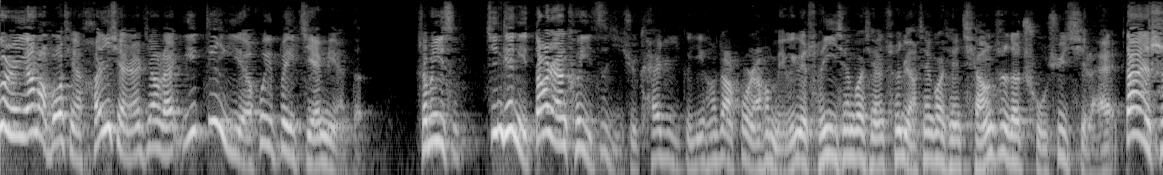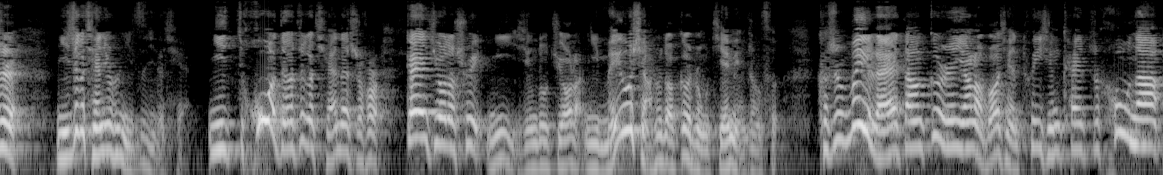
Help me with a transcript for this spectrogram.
个人养老保险很显然将来一定也会被减免的，什么意思？今天你当然可以自己去开一个银行账户，然后每个月存一千块钱，存两千块钱，强制的储蓄起来。但是你这个钱就是你自己的钱，你获得这个钱的时候，该交的税你已经都交了，你没有享受到各种减免政策。可是未来当个人养老保险推行开之后呢？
